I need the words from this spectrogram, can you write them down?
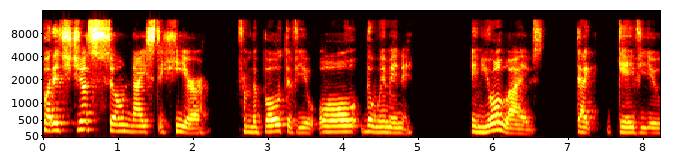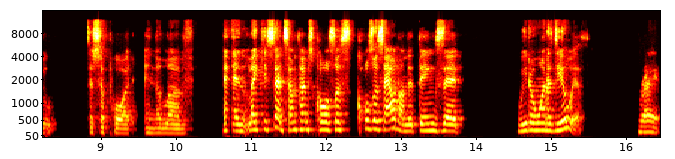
But it's just so nice to hear from the both of you all the women in your lives that gave you the support and the love. And like you said sometimes calls us calls us out on the things that we don't want to deal with. Right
